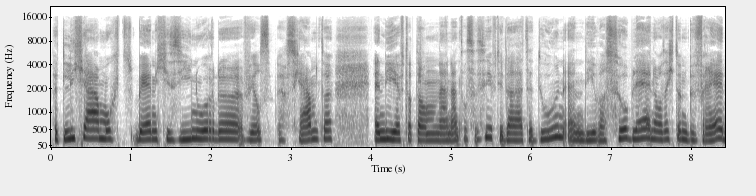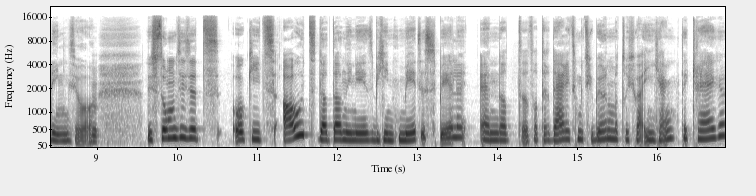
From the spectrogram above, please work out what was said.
het lichaam mocht weinig gezien worden, veel s- schaamte. En die heeft dat dan, na een aantal sessies, heeft hij dat laten doen. En die was zo blij en dat was echt een bevrijding zo. Dus soms is het ook iets oud dat dan ineens begint mee te spelen en dat, dat, dat er daar iets moet gebeuren om het terug wat in gang te krijgen.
